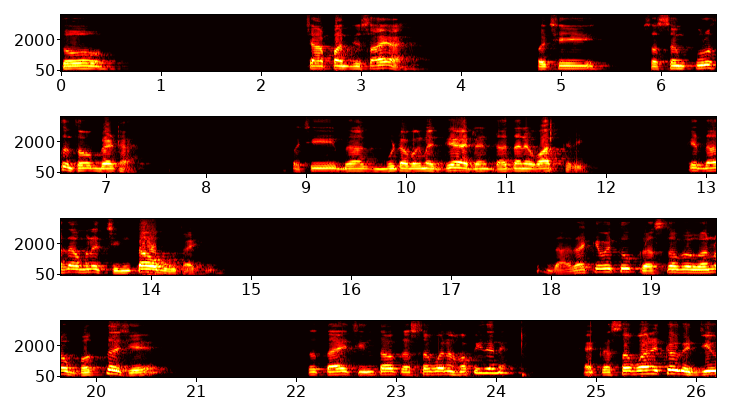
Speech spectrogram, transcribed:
તો ચાર પાંચ દિવસ આવ્યા પછી સત્સંગ પૂરો થયો તો બેઠા. પછી બધા મોટા ભાગના ગયા એટલે દાદાને વાત કરી કે, દાદા, મને ચિંતાઓ બહુ થાય છે. દાદા કહેવાય તું કૃષ્ણ ભગવાનનો ભક્ત છે, તો તારી ચિંતાઓ કૃષ્ણ ભગવાન સોંપી દે ને? કારણ કૃષ્ણ ભગવાને કહ્યું કે જીવ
